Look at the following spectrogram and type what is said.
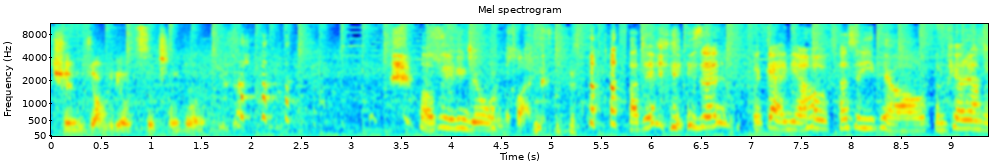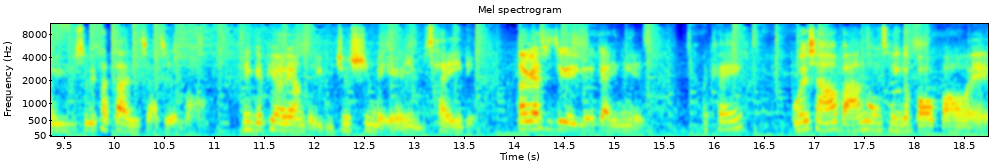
全装六刺青的衣服。老师一定觉得我很烦。假睫女生的概念，然后它是一条很漂亮的鱼，所以它戴着假睫毛。那个漂亮的鱼就是美人鱼蔡依林，大概是这个一个概念。OK，我也想要把它弄成一个包包哎、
